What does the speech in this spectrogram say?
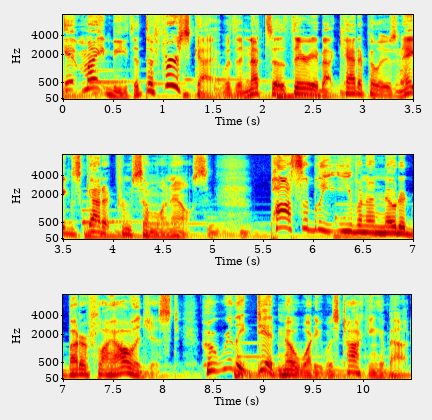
It might be that the first guy with the nutso theory about caterpillars and eggs got it from someone else, possibly even a noted butterflyologist who really did know what he was talking about.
